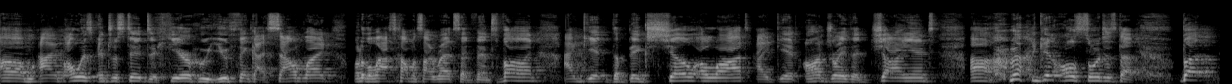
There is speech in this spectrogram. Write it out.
Um, I'm always interested to hear who you think I sound like. One of the last comments I read said Vince Vaughn. I get The Big Show a lot. I get Andre the Giant. Uh, I get all sorts of stuff. But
